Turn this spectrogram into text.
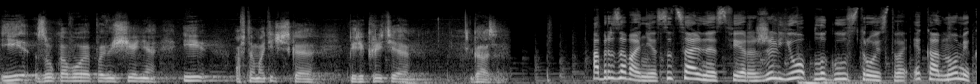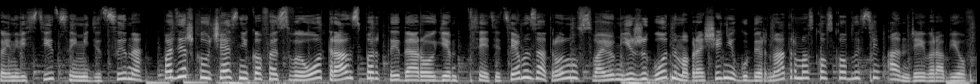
и звуковое оповещение, и автоматическое перекрытие газа. Образование, социальная сфера, жилье, благоустройство, экономика, инвестиции, медицина, поддержка участников СВО, транспорт и дороги. Все эти темы затронул в своем ежегодном обращении губернатор Московской области Андрей Воробьев.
